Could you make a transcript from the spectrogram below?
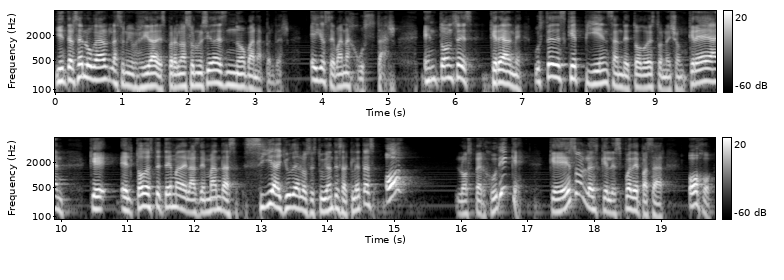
Y en tercer lugar, las universidades, pero las universidades no van a perder. Ellos se van a ajustar. Entonces, Créanme, ¿ustedes qué piensan de todo esto, Nation? ¿Crean que el, todo este tema de las demandas sí ayude a los estudiantes atletas o los perjudique? Que eso es que les puede pasar. Ojo,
